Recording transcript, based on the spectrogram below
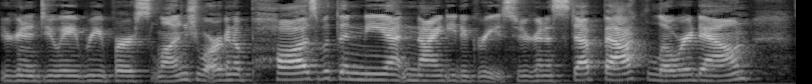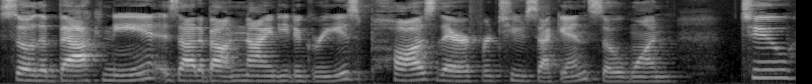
You're going to do a reverse lunge. You are going to pause with the knee at 90 degrees. So you're going to step back, lower down. So the back knee is at about 90 degrees. Pause there for two seconds. So one, two,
